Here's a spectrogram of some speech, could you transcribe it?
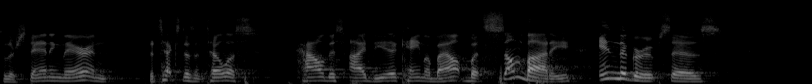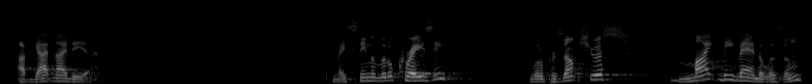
So they're standing there, and the text doesn't tell us how this idea came about, but somebody in the group says, I've got an idea. It may seem a little crazy, a little presumptuous, might be vandalism,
